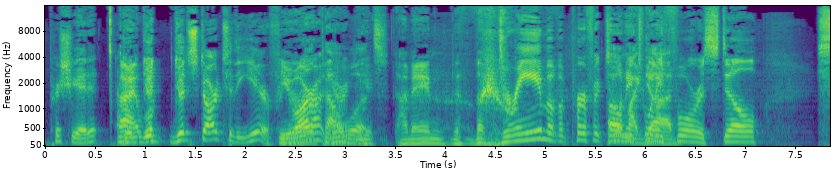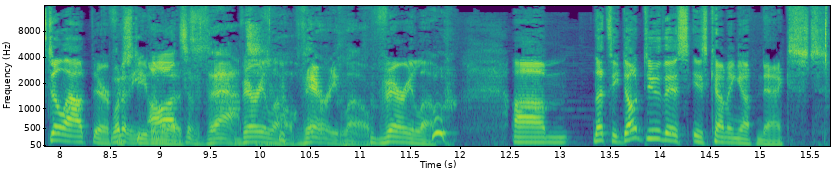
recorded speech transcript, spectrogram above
Appreciate it. All good, right, well- good, good start to the year for You your are pal Woods. I mean, the, the dream of a perfect Oh, 2024 is still still out there. What for are the odds Woods. of that? Very low. Very low. Very low. Um, let's see. Don't do this is coming up next.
